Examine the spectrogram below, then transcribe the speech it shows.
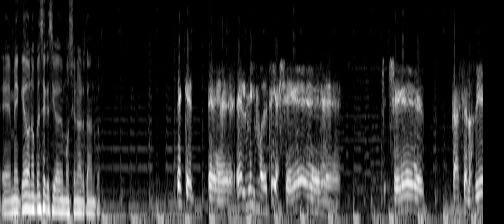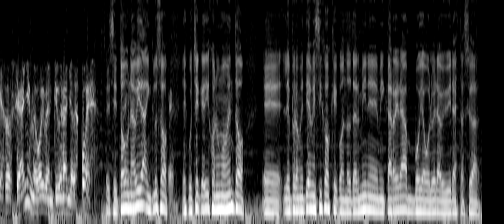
eh, me quedo, no pensé que se iba a emocionar tanto. Es que eh, él mismo decía, llegué, llegué casi a los 10, 12 años y me voy 21 años después. Sí, sí, toda una vida. Incluso escuché que dijo en un momento, eh, le prometí a mis hijos que cuando termine mi carrera voy a volver a vivir a esta ciudad.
